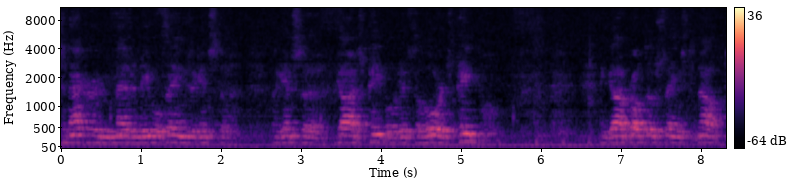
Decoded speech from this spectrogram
Sennacherib imagined evil things against the against the God's people, against the Lord's people. And God brought those things to naught.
